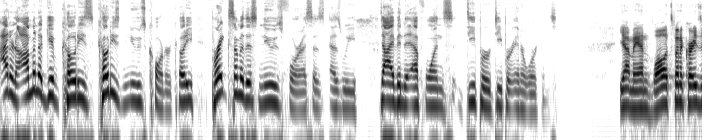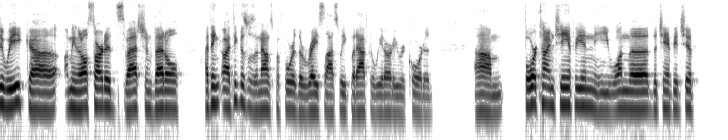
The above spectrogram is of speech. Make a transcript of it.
I don't know. I'm gonna give Cody's Cody's news corner. Cody, break some of this news for us as as we dive into F1's deeper, deeper inner workings. Yeah, man. Well, it's been a crazy week. Uh, I mean, it all started Sebastian Vettel. I think I think this was announced before the race last week, but after we had already recorded. Um, four-time champion. He won the the championship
